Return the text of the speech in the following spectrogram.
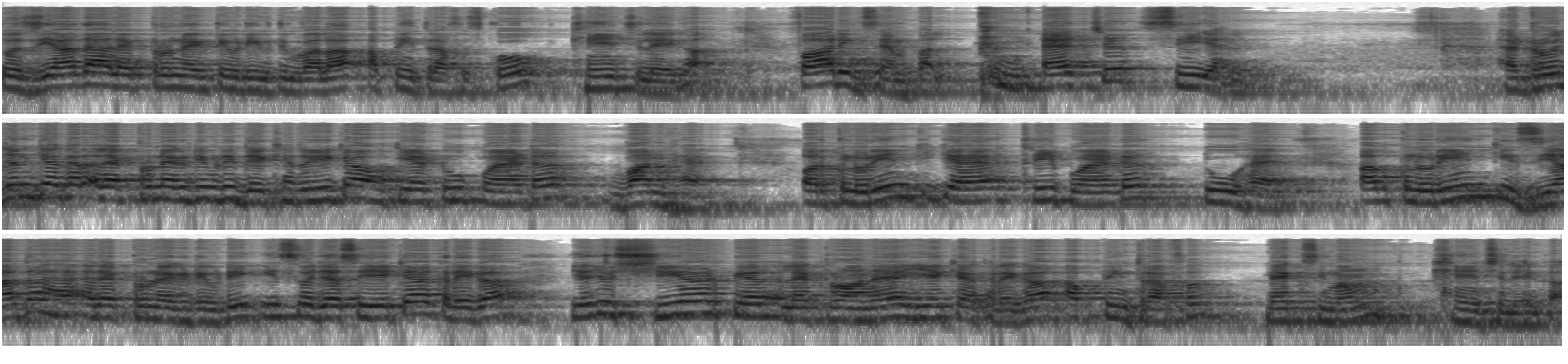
तो ज़्यादा इलेक्ट्रोनेगेटिविटी वाला अपनी तरफ़ उसको खींच लेगा। For example H C L hydrogen की अगर इलेक्ट्रोनेगेटिविटी देखें तो ये क्या होती है? 2.1 है। और क्लोरीन की क्या है? 3.2 है। अब क्लोरीन की ज़्यादा है इलेक्ट्रोनेगेटिविटी इस वजह से ये क्या करेगा? ये जो शेयर पेयर इलेक्ट्रॉन है, ये क्या करेगा? अपनी तरफ़ मैक्सिमम खींच लेगा।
